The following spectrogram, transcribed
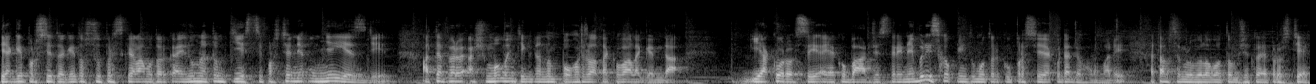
jak je prostě to, jak je to super skvělá motorka, jenom na tom ti jezdci prostě neumějí jezdit. A teprve až v momentě, kdy na tom pohořela taková legenda, jako Rossi a jako Barges, který nebyli schopni tu motorku prostě jako dát dohromady. A tam se mluvilo o tom, že to je prostě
